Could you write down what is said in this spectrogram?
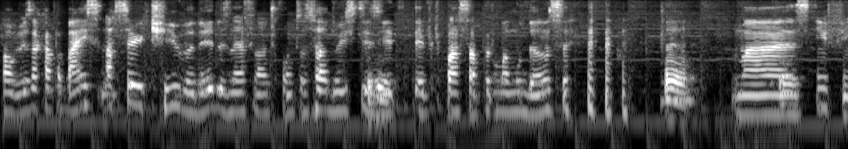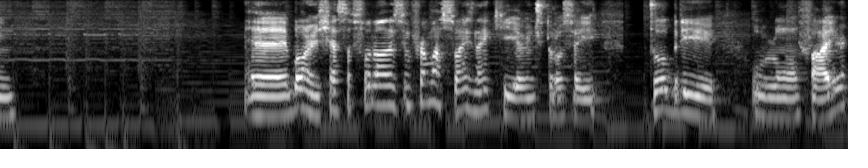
talvez a capa mais assertiva deles, né? Afinal de contas, a do STZ teve que passar por uma mudança. É. Mas, enfim. É, bom, gente, essas foram as informações né, que a gente trouxe aí sobre o Room on Fire.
